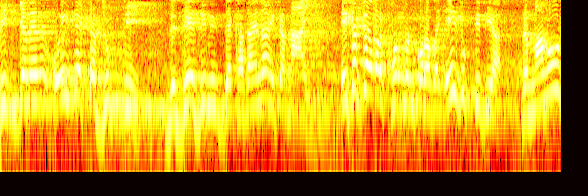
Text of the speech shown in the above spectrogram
বিজ্ঞানের ওই যে একটা যুক্তি যে যে জিনিস দেখা যায় না, এটা নাই। এটাকে আবার খণ্ডন করা যায়। এই যুক্তি দিয়া যে মানুষ,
